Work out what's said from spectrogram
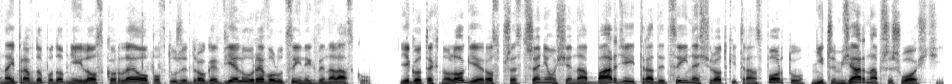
Najprawdopodobniej los Corleo powtórzy drogę wielu rewolucyjnych wynalazków. Jego technologie rozprzestrzenią się na bardziej tradycyjne środki transportu niczym ziarna przyszłości.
